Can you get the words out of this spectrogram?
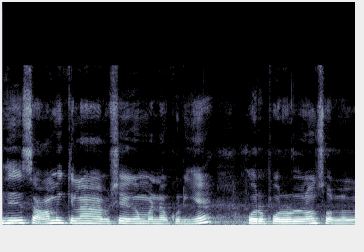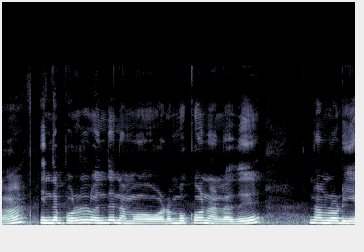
இது சாமிக்கெல்லாம் அபிஷேகம் பண்ணக்கூடிய ஒரு பொருள்னும் சொல்லலாம். இந்த பொருள் வந்து நம்ம உடம்புக்கும் நல்லது நம்மளுடைய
